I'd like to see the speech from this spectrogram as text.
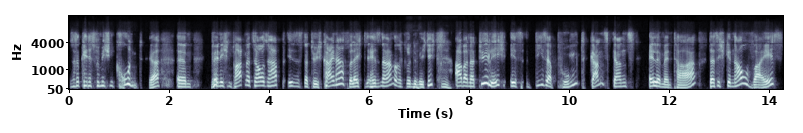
Das heißt, okay, das ist für mich ein Grund. Ja, ähm, wenn ich einen Partner zu Hause habe, ist es natürlich keiner. Vielleicht sind dann andere Gründe mhm. wichtig. Mhm. Aber natürlich ist dieser Punkt ganz, ganz elementar, dass ich genau weiß,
